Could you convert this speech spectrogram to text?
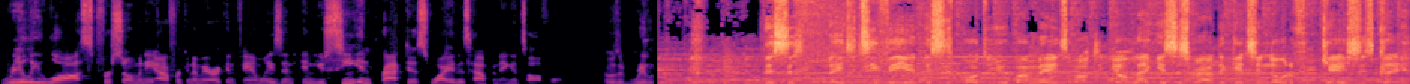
really lost for so many African American families. And, and you see in practice why it is happening. It's awful. That was a really This is Major TV and this is brought to you by Major. Like and subscribe to get your notifications. Couldn't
